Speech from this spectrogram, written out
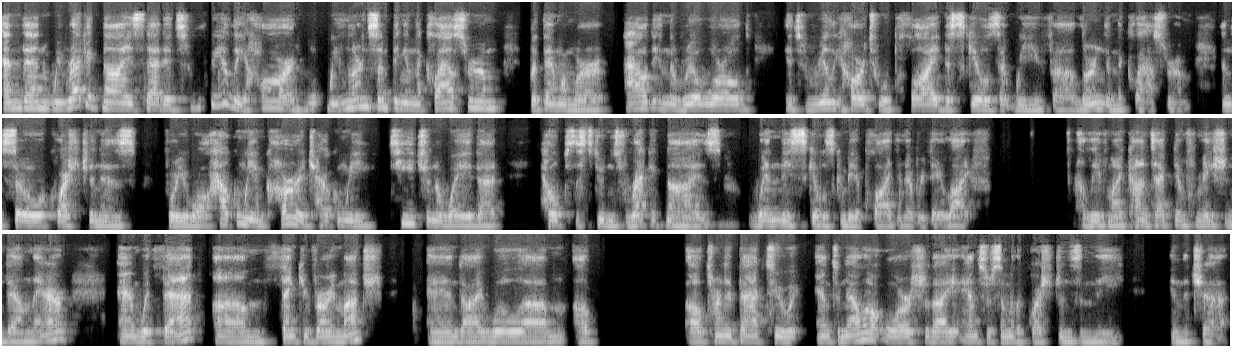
And then we recognize that it's really hard. We learn something in the classroom, but then when we're out in the real world, it's really hard to apply the skills that we've uh, learned in the classroom. And so, a question is for you all how can we encourage, how can we teach in a way that helps the students recognize when these skills can be applied in everyday life? I'll leave my contact information down there. And with that, um, thank you very much. And I will, um, I'll, I'll turn it back to Antonella, or should I answer some of the questions in the in the chat?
